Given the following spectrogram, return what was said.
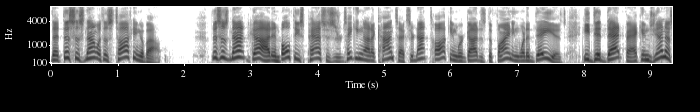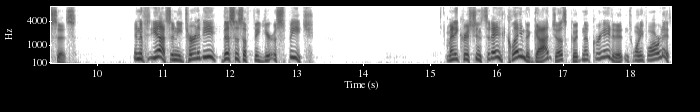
That this is not what this is talking about. This is not God, and both these passages are taking out of context. They're not talking where God is defining what a day is. He did that back in Genesis. And if, yes, in eternity, this is a figure of speech. Many Christians today claim that God just couldn't have created it in 24 hour days.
